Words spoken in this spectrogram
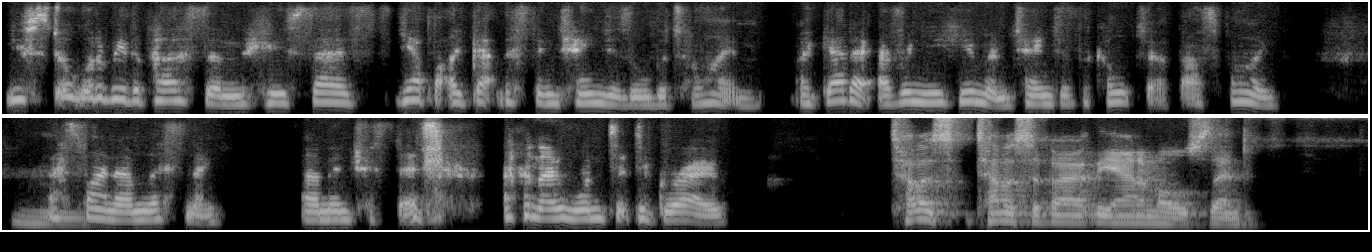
you've still got to be the person who says, Yeah, but I get this thing changes all the time. I get it. Every new human changes the culture. That's fine. Mm. That's fine. I'm listening. I'm interested and I want it to grow. Tell us tell us about the animals then.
